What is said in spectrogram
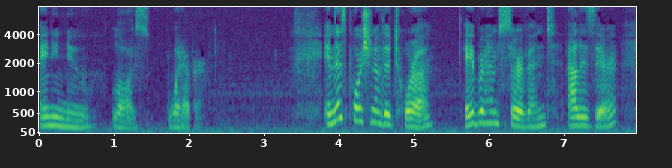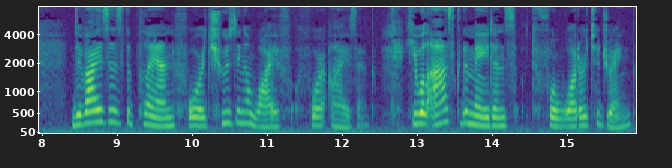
any new laws whatever. In this portion of the Torah, Abraham's servant, Eliezer, devises the plan for choosing a wife for Isaac. He will ask the maidens for water to drink,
